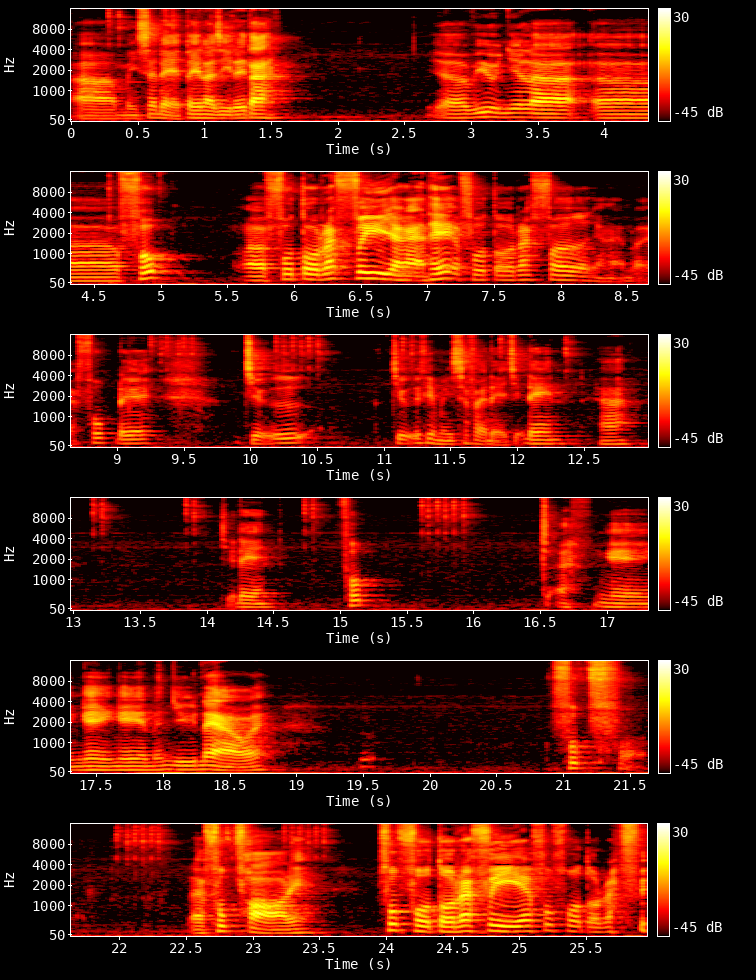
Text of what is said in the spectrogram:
À, mình sẽ để tên là gì đây ta? À, ví dụ như là uh, phúc uh, photography chẳng hạn thế. Photographer chẳng hạn vậy phúc đây chữ chữ thì mình sẽ phải để chữ đen ha? Chữ đen. Phúc. À, nghề nghề nó như nào ấy? Phúc là phúc phò đi phúc photography á phúc photography.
